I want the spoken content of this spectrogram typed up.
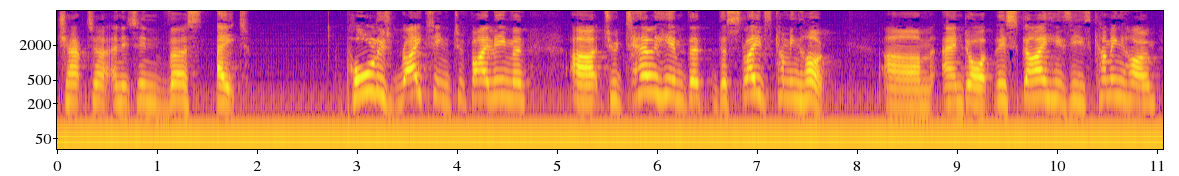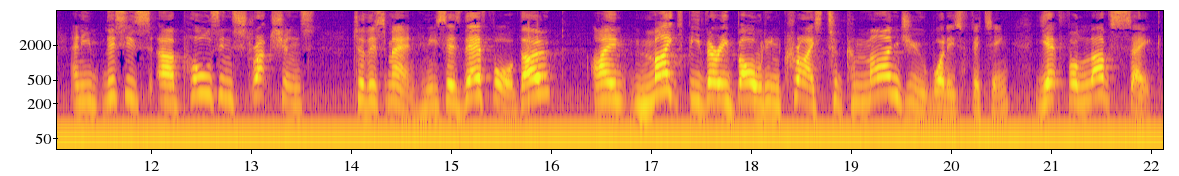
chapter, and it's in verse eight. Paul is writing to Philemon uh, to tell him that the slave's coming home. Um, and or this guy, he's, he's coming home, and he, this is uh, Paul's instructions to this man. And he says, Therefore, though I might be very bold in Christ to command you what is fitting, yet for love's sake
